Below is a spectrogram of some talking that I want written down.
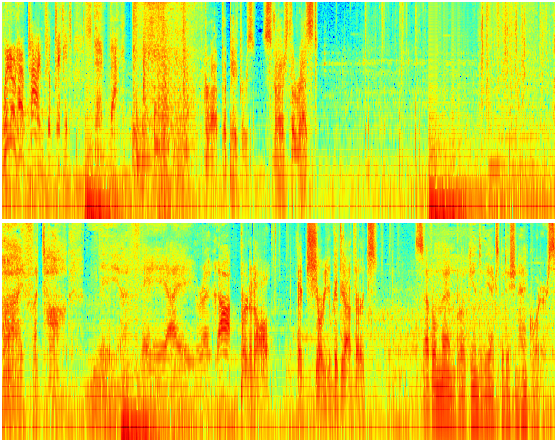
We don't have time to pick it. Stand back. Grab the papers. Smash the rest. I fatah me fe I regach. Burn it all. Make sure you get the adverts. Several men broke into the expedition headquarters.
